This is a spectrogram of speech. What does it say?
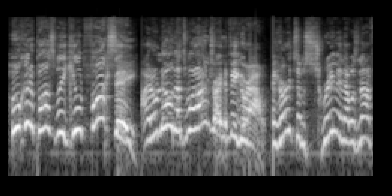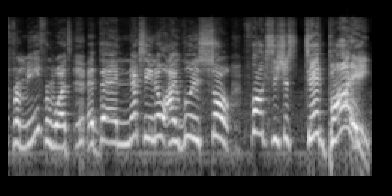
Who could have possibly killed Foxy? I don't know. That's what I'm trying to figure out. I heard some screaming that was not from me for once, and then next thing you know, I literally saw Foxy's just dead body.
